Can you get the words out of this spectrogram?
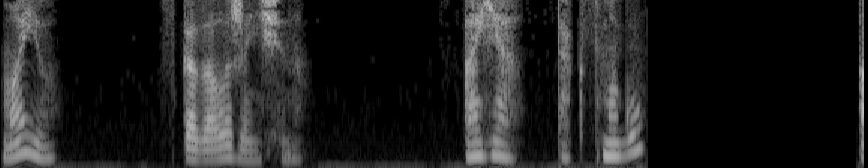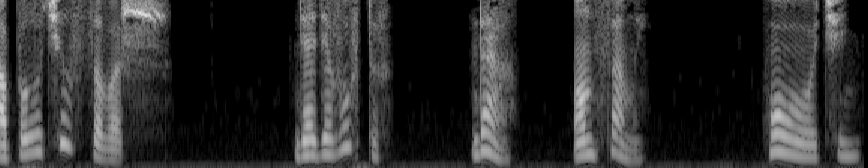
«Мое», — сказала женщина. «А я так смогу?» «А получился ваш... дядя Вовтур?» «Да, он самый». «Очень»,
